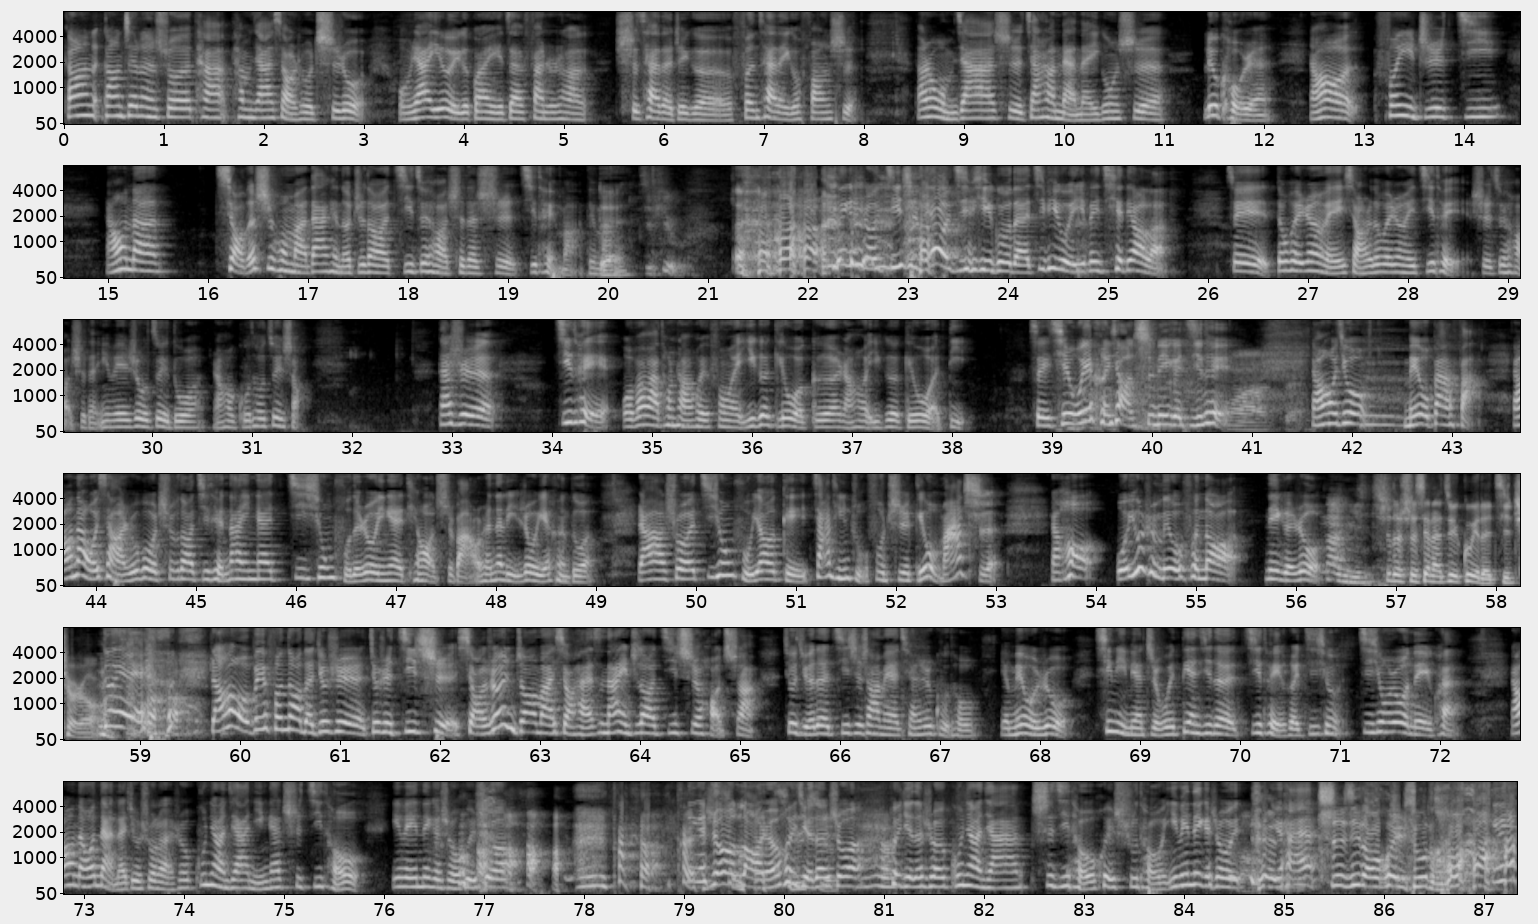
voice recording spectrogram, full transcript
刚刚刚 Jalen 说他他们家小时候吃肉，我们家也有一个关于在饭桌上吃菜的这个分菜的一个方式。当时我们家是加上奶奶，一共是六口人，然后分一只鸡，然后呢，小的时候嘛，大家肯定都知道鸡最好吃的是鸡腿嘛，对吗？对，鸡屁股。那个时候鸡是没有鸡屁股的，鸡屁股已经被切掉了。所以都会认为小时候都会认为鸡腿是最好吃的，因为肉最多，然后骨头最少。但是鸡腿，我爸爸通常会分为一个给我哥，然后一个给我弟。所以其实我也很想吃那个鸡腿，然后就没有办法。然后那我想，如果我吃不到鸡腿，那应该鸡胸脯的肉应该也挺好吃吧？我说那里肉也很多。然后说鸡胸脯要给家庭主妇吃，给我妈吃。然后我又是没有分到。那个肉，那你吃的是现在最贵的鸡翅哦。对，然后我被分到的就是就是鸡翅。小时候你知道吗？小孩子哪里知道鸡翅好吃啊？就觉得鸡翅上面全是骨头，也没有肉，心里面只会惦记的鸡腿和鸡胸鸡胸肉那一块。然后呢，我奶奶就说了，说姑娘家你应该吃鸡头。因为那个时候会说，那个时候老人会觉得说，会觉得说姑娘家吃鸡头会梳头，因为那个时候 女孩吃鸡头会梳头，因为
